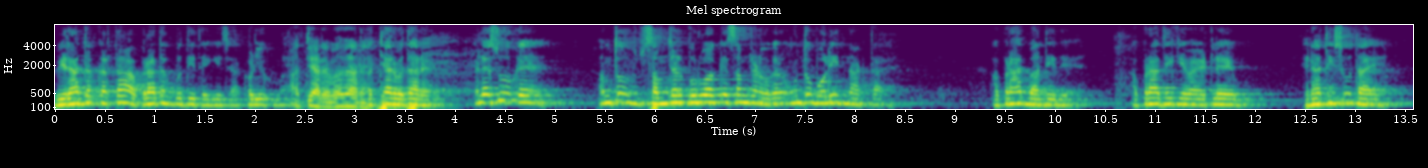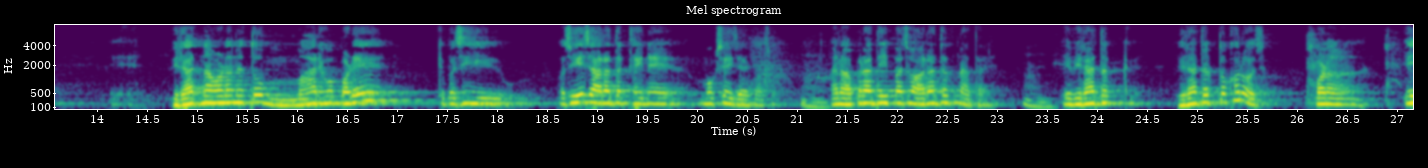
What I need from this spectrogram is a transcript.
વિરાધક કરતાં અપરાધક બુદ્ધિ થઈ ગઈ છે આ કળિયુગમાં. અત્યારે વધારે. અત્યારે વધારે. એટલે શું કે આમ તો સમજણપૂર્વક કે સમજણ વગર ઊંધું બોલી જ નાખતા અપરાધ બાંધી દે. અપરાધી કહેવાય એટલે એનાથી શું થાય? વિરાધનાવાળાને તો માર એવો પડે કે પછી પછી એ જ આરાધક થઈને મોક્ષાઈ જાય પાછો. અને અપરાધી પાછો આરાધક ના થાય. એ વિરાધક વિરાધક તો ખરો જ પણ એ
